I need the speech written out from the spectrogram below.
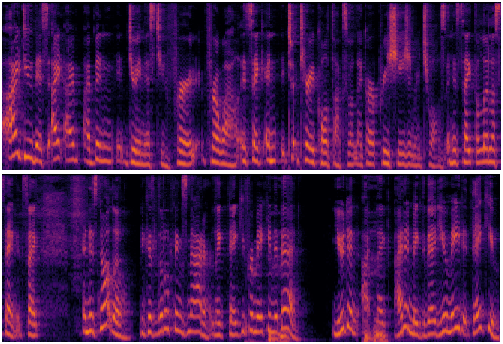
I do this. I, I have been doing this too for for a while. It's like, and Terri Cole talks about like our appreciation rituals, and it's like the littlest thing. It's like, and it's not little because little things matter. Like, thank you for making the bed. You didn't I, like. I didn't make the bed. You made it. Thank you.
